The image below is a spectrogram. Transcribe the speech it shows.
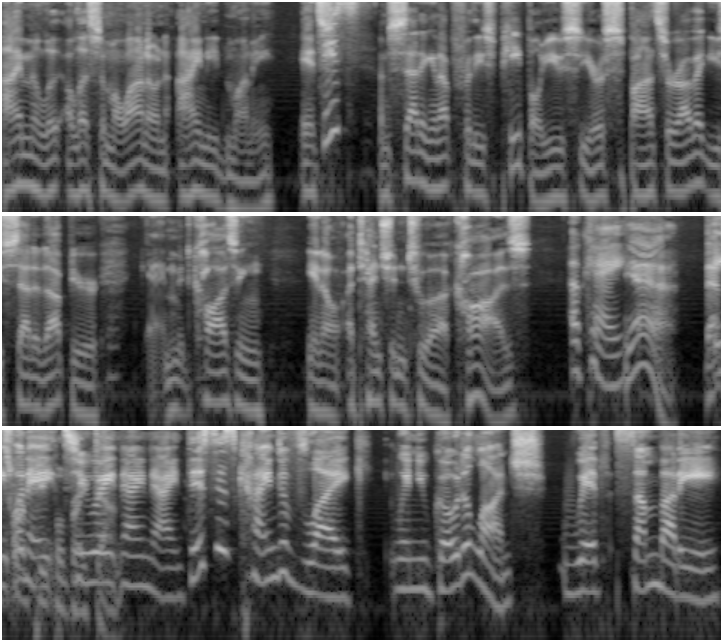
I'm Al- Alyssa Milano and I need money. It's This- I'm setting it up for these people. You you're a sponsor of it. You set it up. You're um, causing you know attention to a cause. Okay. Yeah, that's where people break down. 2899. This is kind of like when you go to lunch with somebody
